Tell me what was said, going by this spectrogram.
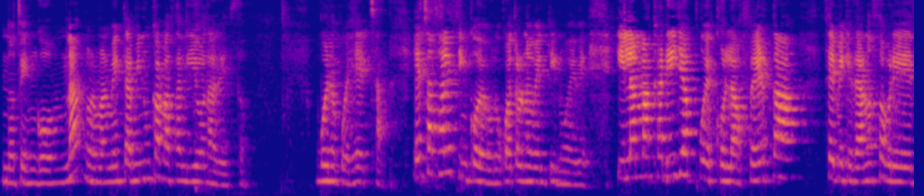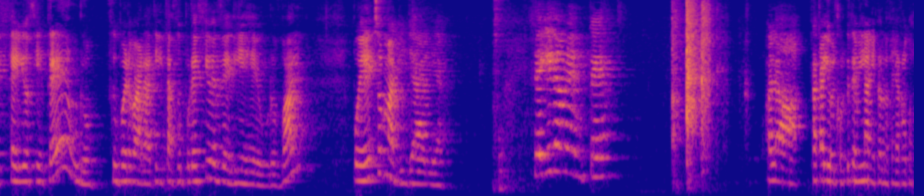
No tengo nada. Normalmente a mí nunca me ha salido nada de eso. Bueno, pues esta. Esta sale 5 euros, 4,99. Y las mascarillas, pues con la oferta se me quedaron sobre 6 o 7 euros. Súper baratita, su precio es de 10 euros, ¿vale? Pues esto es maquillaje. Seguidamente... ¡Hola! Se ha caído el corte de y no se haya roto.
